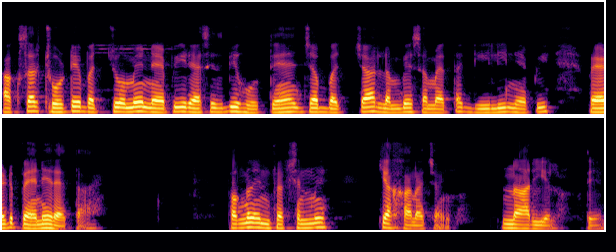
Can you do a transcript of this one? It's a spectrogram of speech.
अक्सर छोटे बच्चों में नेपी रैसेस भी होते हैं, जब बच्चा लंबे समय तक गीली नेपी पैड पहने रहता है। फंगल इन्फेक्शन में क्या खाना चाहिए? नारियल तेल।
